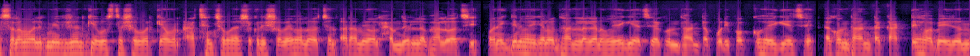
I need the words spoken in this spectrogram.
আসসালামু আলাইকুম এভিজন কি অবস্থা সবার? কেমন আছেন সবাই? আশা করি সবাই ভালো আছেন আর আমি আলহামদুলিল্লাহ ভালো আছি। অনেকদিন হয়ে গেল, ধান লাগানো হয়ে গিয়েছে, এখন ধানটা পরিপক্ক হয়ে গিয়েছে। এখন ধানটা কাটতে হবে, এই জন্য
